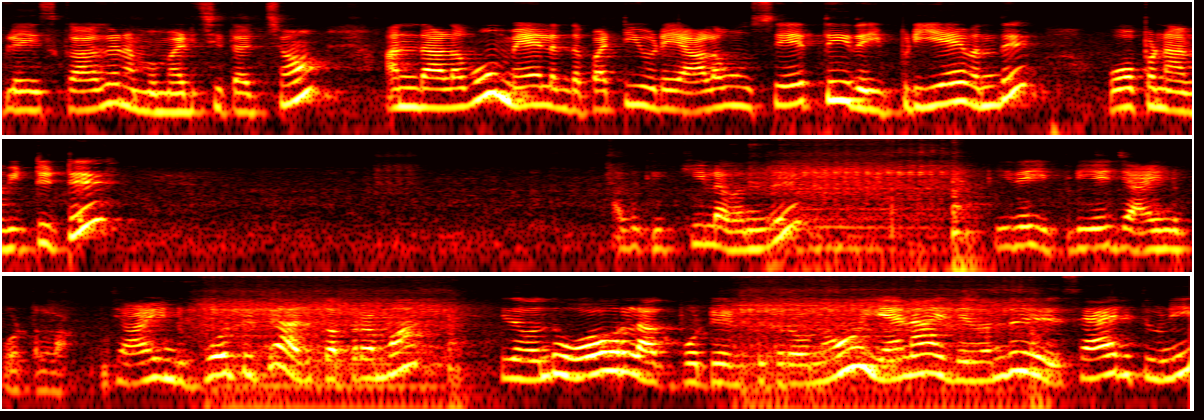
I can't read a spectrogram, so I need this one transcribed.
பிளேஸ்க்காக நம்ம மடித்து தைச்சோம். அந்த அளவும் மேலே இந்த பட்டியுடைய அளவும் சேர்த்து இதை இப்படியே வந்து ஓப்பனாக விட்டுட்டு அதுக்கு கீழே வந்து இதை இப்படியே ஜாயிண்ட் போட்டலாம் ஜாயிண்ட் போட்டுட்டு அதுக்கப்புறமா இதை வந்து ஓவர்லாக் போட்டு எடுத்துக்கிறணும். ஏன்னா இது வந்து சேரீ துணி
